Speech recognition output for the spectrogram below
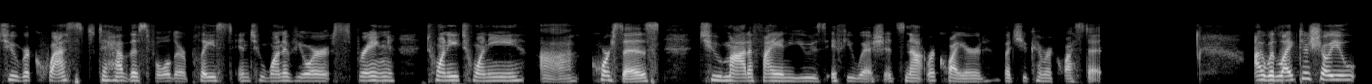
to request to have this folder placed into one of your spring 2020 uh, courses to modify and use if you wish. It's not required, but you can request it. I would like to show you,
